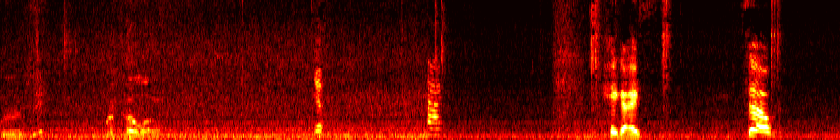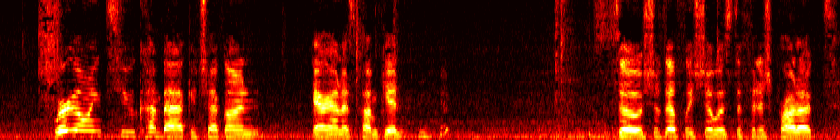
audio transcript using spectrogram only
where's my pillow? Yep. Hi. Hey guys. So, we're going to come back and check on Ariana's pumpkin. Mm-hmm. So, she'll definitely show us the finished product.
